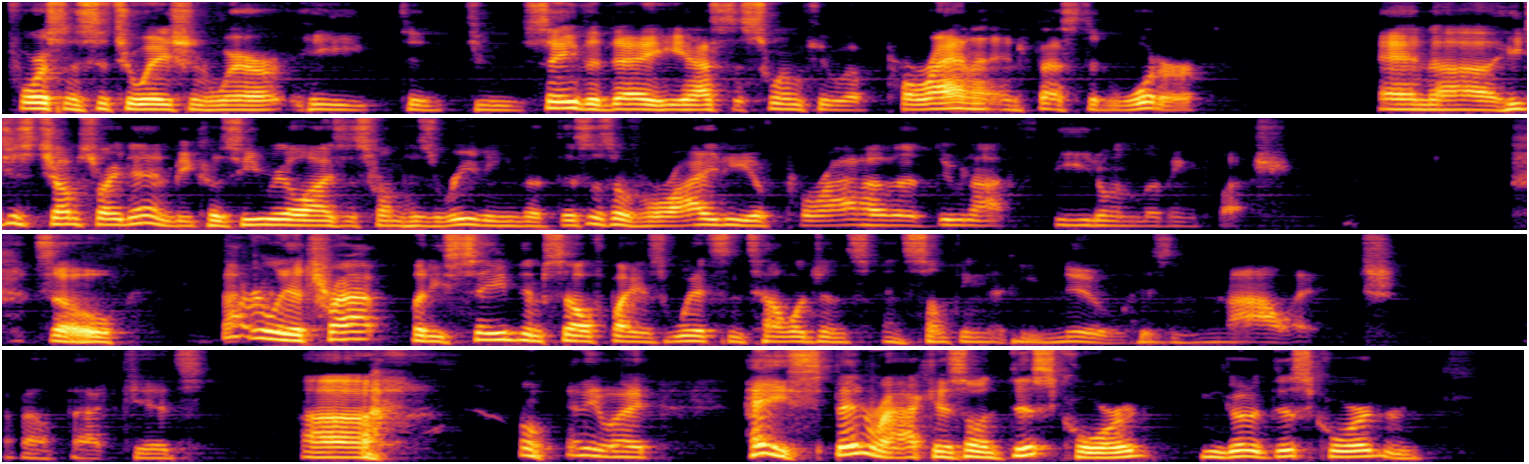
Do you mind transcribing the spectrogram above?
forced in a situation where he, to, to save the day, he has to swim through a piranha infested water. And uh, he just jumps right in because he realizes from his reading that this is a variety of piranha that do not feed on living flesh. So, not really a trap, but he saved himself by his wits, intelligence, and something that he knew his knowledge. about that, kids? Uh, anyway, hey, Spin Rack is on Discord you can go to Discord and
